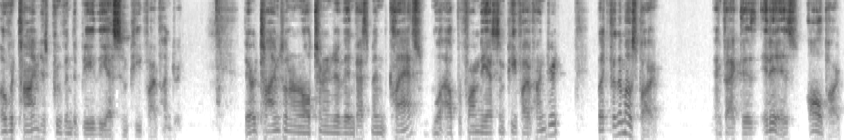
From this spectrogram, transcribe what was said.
over time has proven to be the S&P 500. There are times when an alternative investment class will outperform the S&P 500, but for the most part, in fact, is it is all part,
